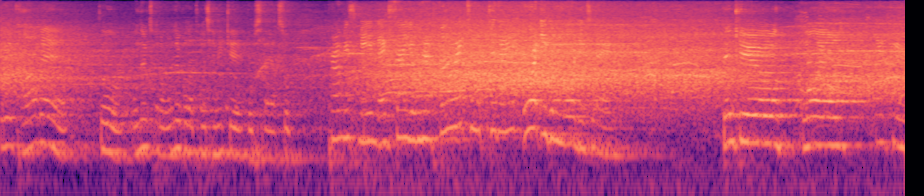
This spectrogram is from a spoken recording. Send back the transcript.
우리 다음에 또 오늘처럼 오늘보다 더 재밌게 놉시다 약속 Promise me next time you'll have fun like today or even more than today Thank you 고마워요 Thank you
